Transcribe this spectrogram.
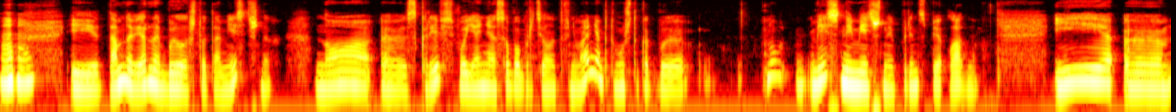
Uh-huh. И там, наверное, было что-то о месячных, но, э, скорее всего, я не особо обратила на это внимание, потому что, как бы, ну, месячные, месячные, в принципе, ладно. И э,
